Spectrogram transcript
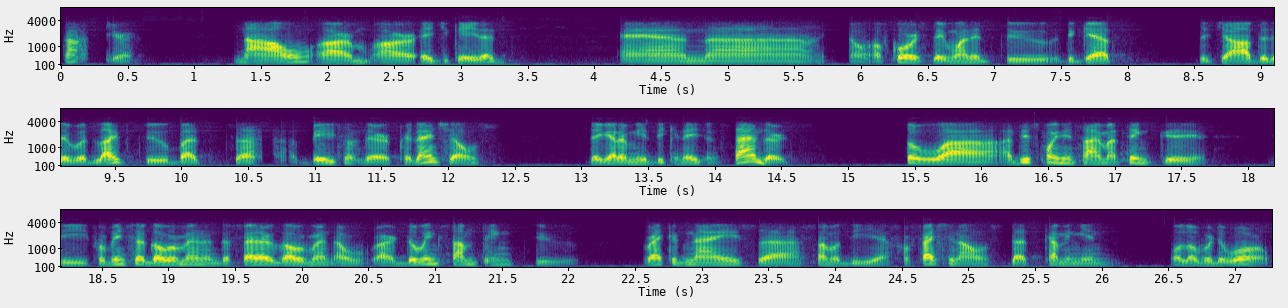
come here now are are educated and uh, know, of course, they wanted to to get the job that they would like to, but uh, based on their credentials, they got to meet the Canadian standards. So uh, at this point in time, I think uh, the provincial government and the federal government are, are doing something to recognize uh, some of the uh, professionals that coming in all over the world.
